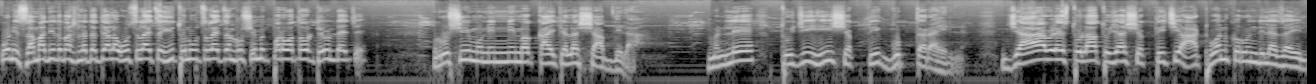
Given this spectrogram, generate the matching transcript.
कोणी समाधीत बसलं तर त्याला उचलायचं इथून उचलायचं आणि ऋषीमुख पर्वतावर ठेवून द्यायचे. ऋषी मुनींनी मग काय केलं? शाप दिला. म्हणले तुझी ही शक्ती गुप्त राहील. ज्या वेळेस तुला तुझ्या शक्तीची आठवण करून दिल्या जाईल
